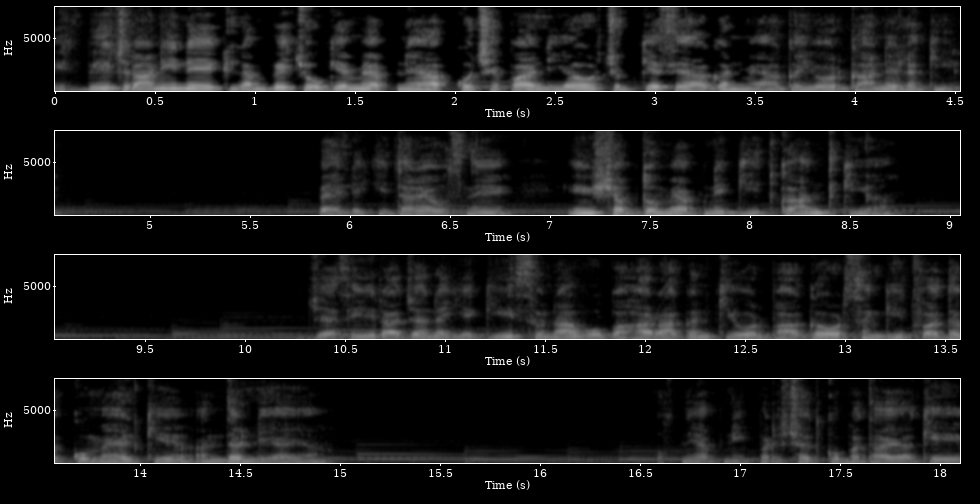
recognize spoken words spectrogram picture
इस बीच रानी ने एक लंबे चोगे में अपने आप को छिपा लिया और चुपके से आँगन में आ गई और गाने लगी। पहले की तरह उसने इन शब्दों में अपने गीत का अंत किया। जैसे ही राजा ने यह गीत सुना, वो बाहर आँगन की ओर भागा और संगीत वादक को महल के अंदर ले आया। उसने अपनी परिषद को बताया कि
